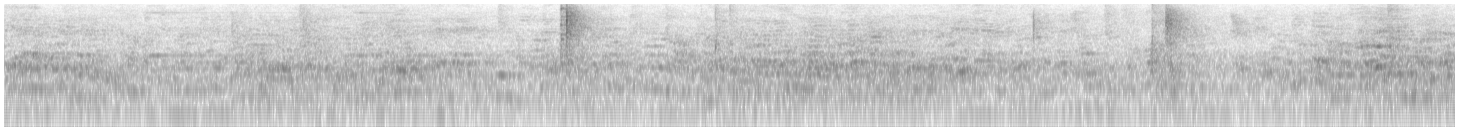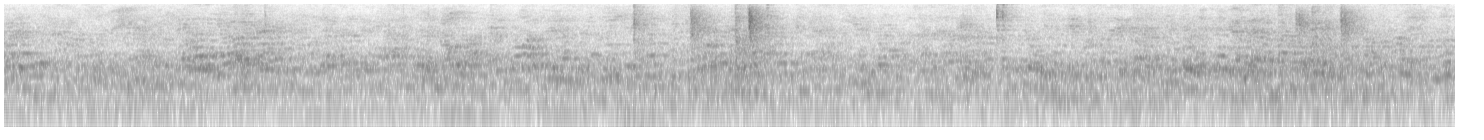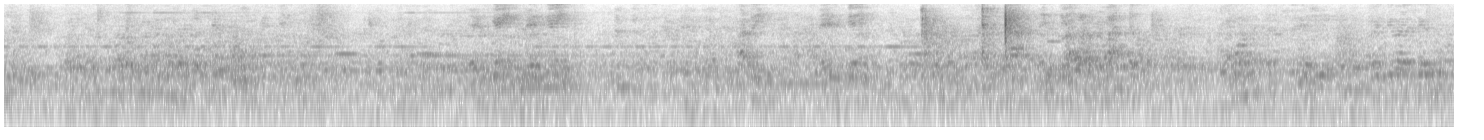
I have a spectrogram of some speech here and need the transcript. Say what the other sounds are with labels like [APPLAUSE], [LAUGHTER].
Es game, es game. Harry, es game. Ah, es game. Revancha. Oye, te iba a decir.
